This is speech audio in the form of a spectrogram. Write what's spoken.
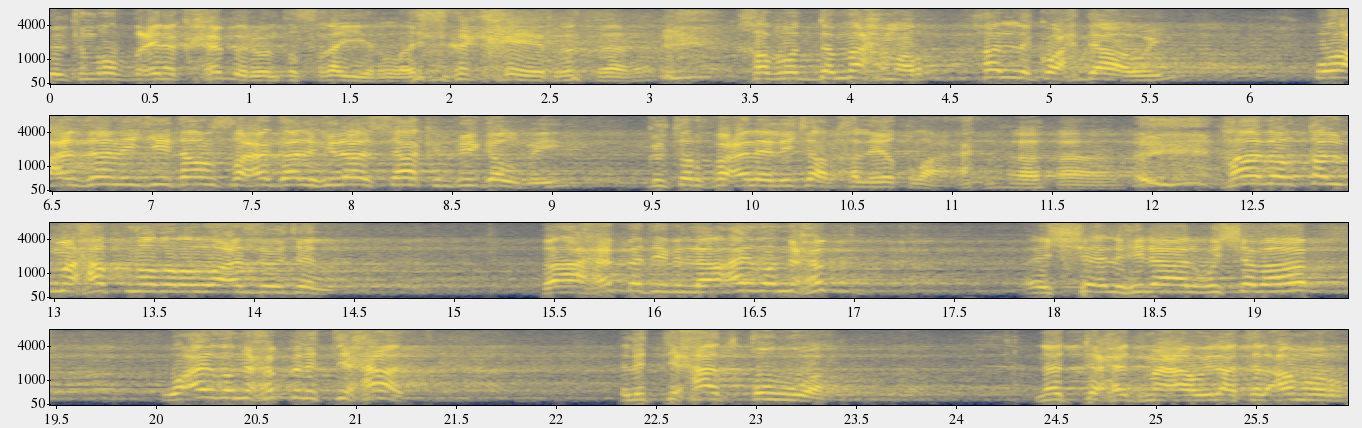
قلت مرض عينك حبر وأنت صغير الله يجزاك خير. خبر الدم أحمر خليك وحداوي. واحد ثاني جيت انصحه قال الهلال ساكن في قلبي. قلت ارفع عليه الإيجار خليه يطلع. هذا القلب محط نظر الله عز وجل. فأحبتي بالله أيضا نحب الهلال والشباب وأيضا نحب الاتحاد. الاتحاد قوة. نتحد مع ولاة الأمر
